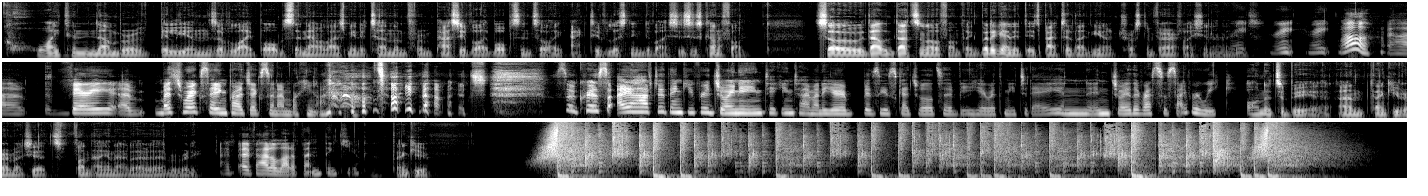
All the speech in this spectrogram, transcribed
quite a number of billions of light bulbs that now allows me to turn them from passive light bulbs into like active listening devices. It's kind of fun. So that that's another fun thing. But again, it, it's back to that you know trust and verification. I think Right, right, right. Well, uh, very uh, much more exciting projects than I'm working on. I'll tell you that much. So, Chris, I have to thank you for joining, taking time out of your busy schedule to be here with me today, and enjoy the rest of Cyber Week. Honored to be here, and thank you very much. Yeah, it's fun hanging out there, everybody. I've, I've had a lot of fun. Thank you. Thank you.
